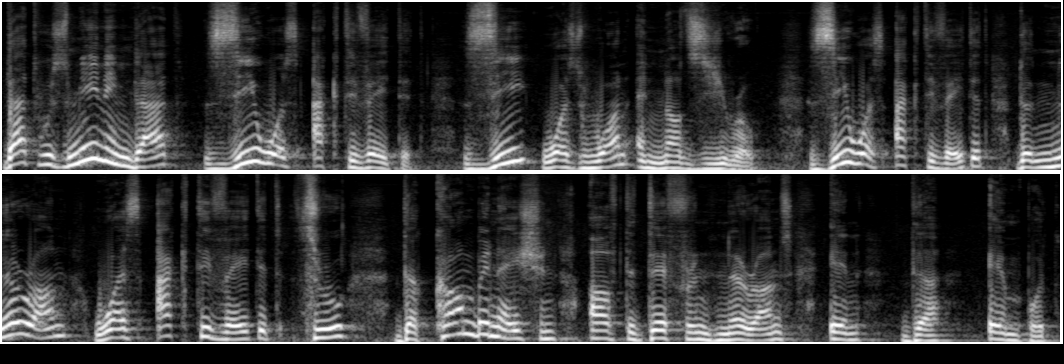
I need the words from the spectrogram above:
that was meaning that Z was activated. Z was 1 and not 0. Z was activated, the neuron was activated through the combination of the different neurons in the input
